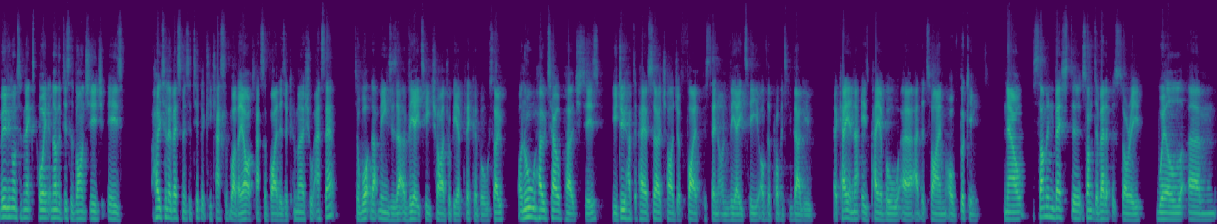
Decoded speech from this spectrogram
Moving on to the next point, another disadvantage is hotel investments are typically classified, well, they are classified as a commercial asset. So what that means is that a VAT charge will be applicable. So on all hotel purchases, you do have to pay a surcharge of 5% on VAT of the property value. Okay, and that is payable uh, at the time of booking. Now, some investors, some developers, sorry, will um,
